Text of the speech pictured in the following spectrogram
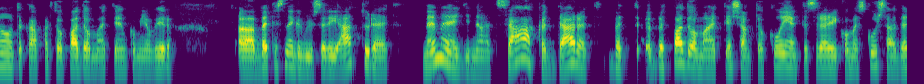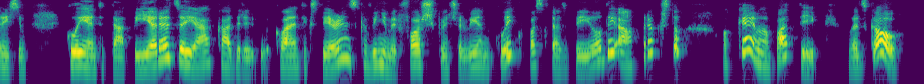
Nu, tā kā par to padomājiet tiem, kam jau ir. Uh, bet es negribu jūs arī atturēt nemēģināt, sākat, darat, bet, bet padomājiet tiešām to klientu, tas ir arī, ko mēs kursā darīsim, klienta tā pieredze, jā, kāda ir client experience, ka viņam ir forši, ka viņš ar vienu kliku paskatās bildi, aprakstu, ok, man patīk, let's go,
